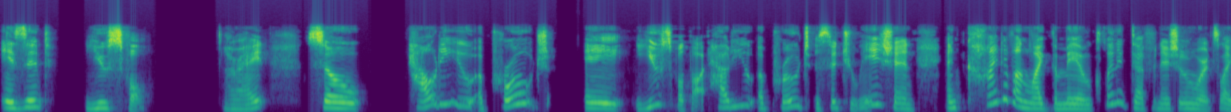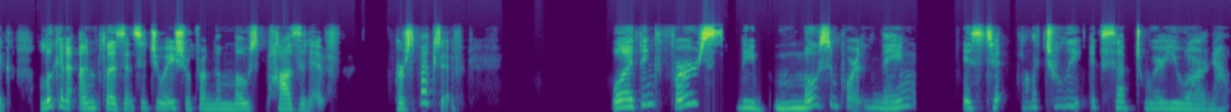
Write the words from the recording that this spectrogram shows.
isn't useful. All right. So, how do you approach a useful thought? How do you approach a situation? And kind of unlike the Mayo Clinic definition, where it's like, look at an unpleasant situation from the most positive perspective. Well, I think first, the most important thing is to actually accept where you are now.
